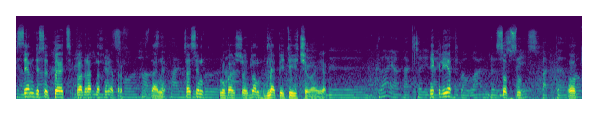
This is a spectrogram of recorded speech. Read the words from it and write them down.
75 квадратных метров здания. Совсем небольшой дом для пяти человек. И клиент, собственно, вот,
